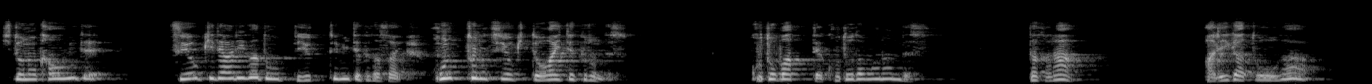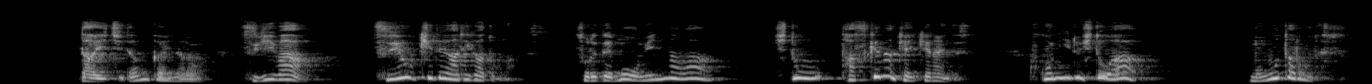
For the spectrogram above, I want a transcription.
人の顔を見て、強気でありがとうって言ってみてください。本当に強気って湧いてくるんです。言葉って言霊なんです。だから、ありがとうが第一段階なら、次は強気でありがとうなんです。それでもうみんなは人を助けなきゃいけないんです。ここにいる人は、桃太郎です。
